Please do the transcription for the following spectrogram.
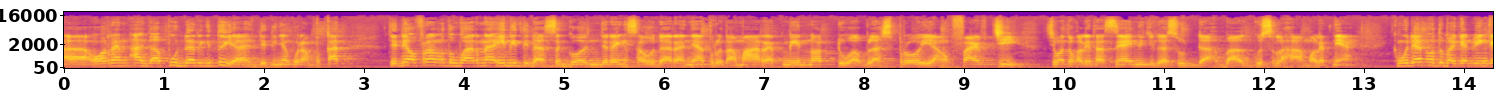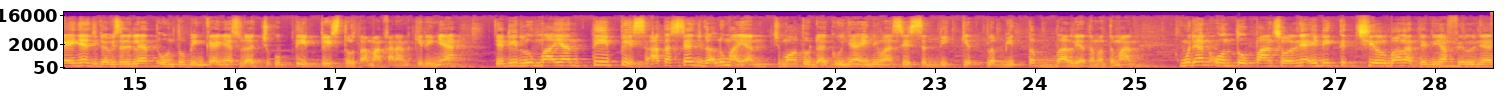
uh, oranye agak pudar gitu ya, jadinya kurang pekat. Jadi overall untuk warna ini tidak segonjreng saudaranya terutama Redmi Note 12 Pro yang 5G. Cuma untuk kualitasnya ini juga sudah bagus lah AMOLED-nya. Kemudian untuk bagian bingkainya juga bisa dilihat untuk bingkainya sudah cukup tipis terutama kanan kirinya. Jadi lumayan tipis, atasnya juga lumayan, cuma untuk dagunya ini masih sedikit lebih tebal ya teman-teman. Kemudian untuk pansolnya ini kecil banget, jadinya feel-nya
